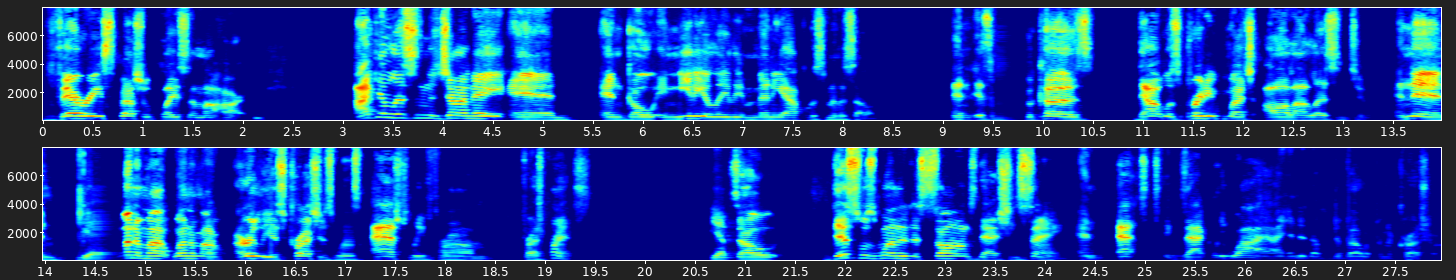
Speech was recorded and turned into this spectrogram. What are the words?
very special place in my heart. I can listen to Zhané and and go immediately to Minneapolis, Minnesota. And it's because that was pretty much all I listened to. And then Yeah. one of my one of my earliest crushes was Ashley from Fresh Prince. Yep. So this was one of the songs that she sang, and that's exactly why I ended up developing a crush on. her.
